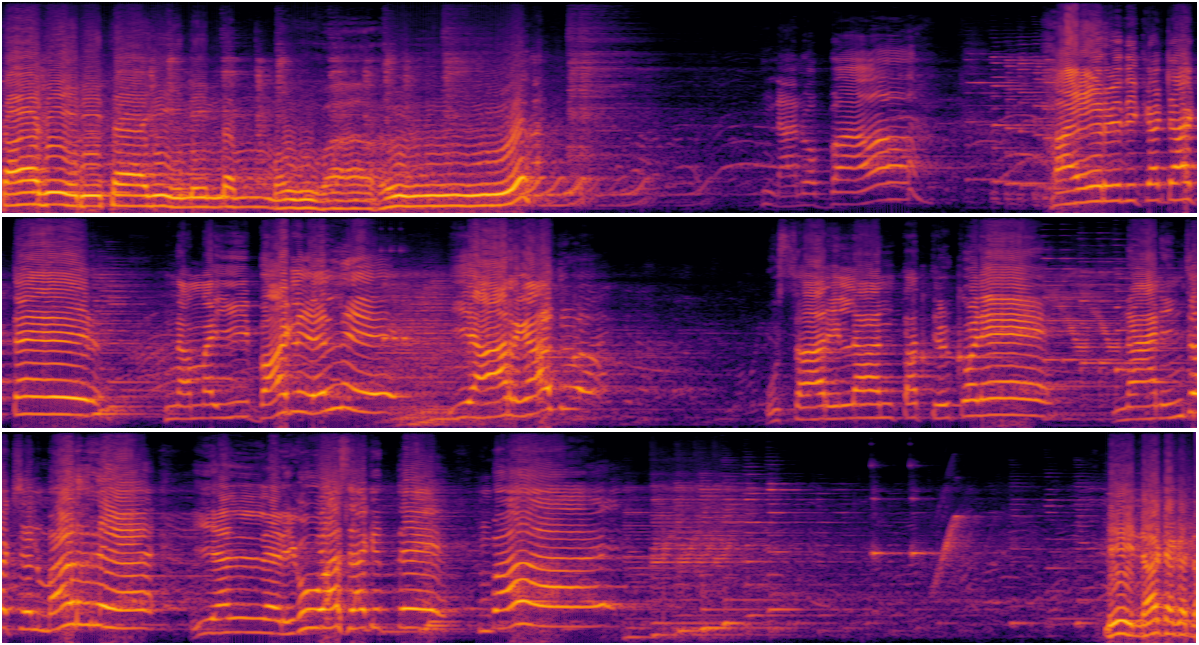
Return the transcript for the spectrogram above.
ಕಾವೇರಿ ತಾಯಿ ನಿನ್ನಮ್ಮವ್ವ. ಹೋ. ನಾನೊಬ್ಬ ಆಯುರ್ವೇದಿಕ ಡಾಕ್ಟರ್. ನಮ್ಮ ಈ ಬಾಗಿಲಲ್ಲಿ ಯಾರಿಗಾದ್ರೂ ಹುಷಾರಿಲ್ಲ ಅಂತ ತಿಳ್ಕೊಳ್ಳಿ ನಾನು ಇಂಜೆಕ್ಷನ್ ಮಾಡಿದ್ರೆ ಎಲ್ಲರಿಗೂ ವಾಸ ಆಗುತ್ತೆ. ಬಾಯ್ ಈ ನಾಟಕದ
